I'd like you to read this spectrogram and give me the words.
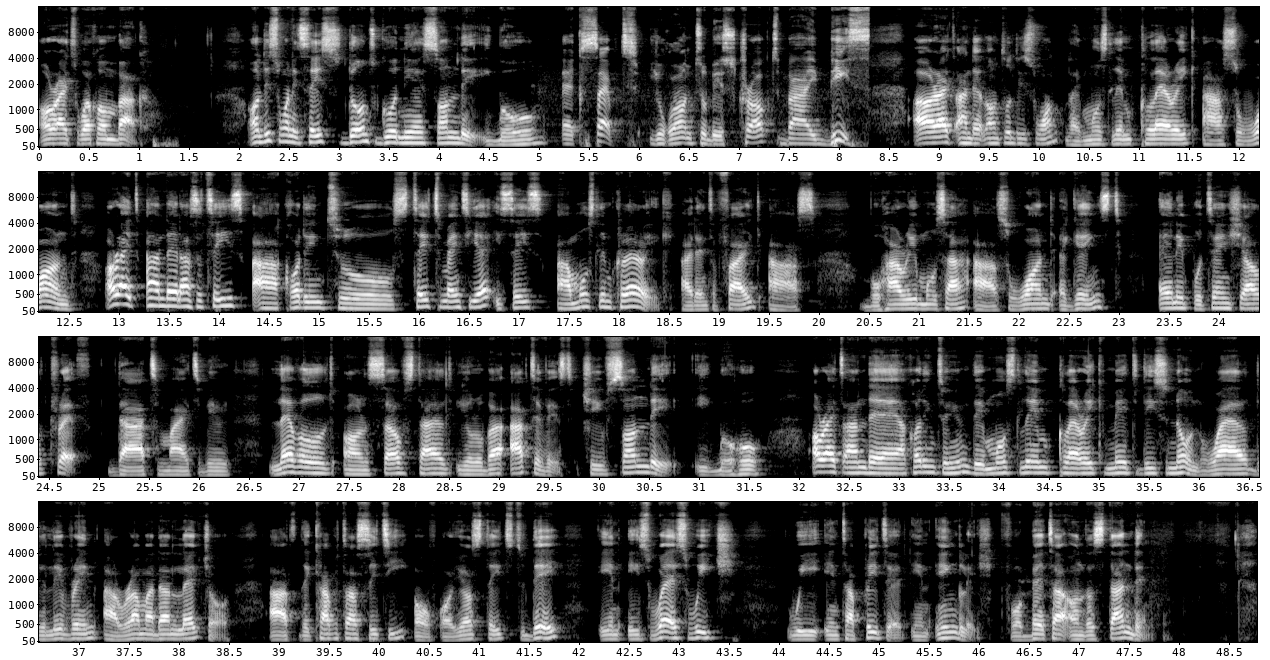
All right, welcome back. On this one, it says, Don't go near Sunday, Igboho, except you want to be struck by beasts. All right, and then onto this one, the Muslim cleric has warned. All right, and then as it is, according to statement here, it says a Muslim cleric identified as Buhari Musa has warned against any potential threat that might be leveled on self-styled Yoruba activist Chief Sunday Igboho. Alright, and uh, according to him, the Muslim cleric made this known while delivering a Ramadan lecture at the capital city of Oyo State today in his words, which we interpreted in English for better understanding.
